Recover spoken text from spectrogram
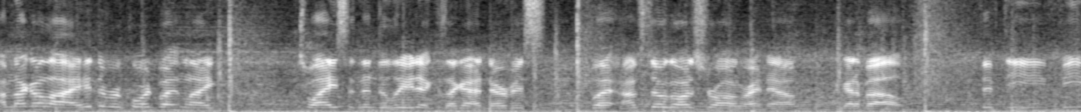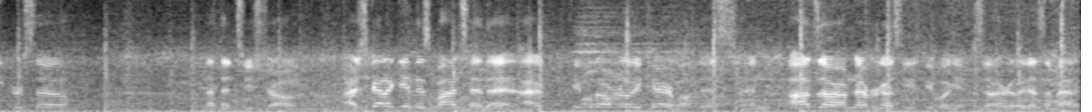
I'm not gonna lie, I hit the record button like twice and then deleted it because I got nervous. But I'm still going strong right now. I got about 50 feet or so nothing too strong. I just gotta get in this mindset that I, people don't really care about this, and odds are I'm never gonna see these people again, so it really doesn't matter.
